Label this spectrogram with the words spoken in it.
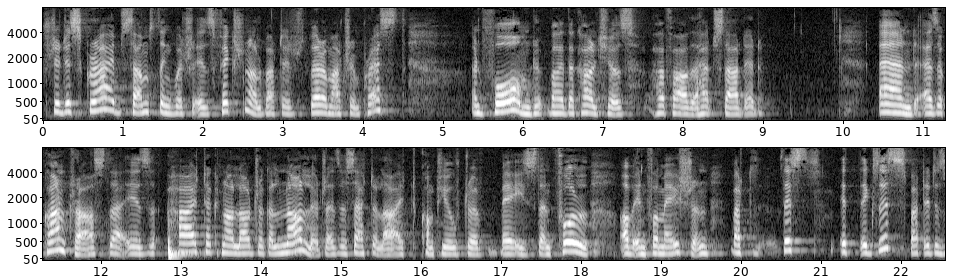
she describes something which is fictional but is very much impressed and formed by the cultures her father had studied. And as a contrast, there is high technological knowledge as a satellite computer based and full of information, but this it exists, but it is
